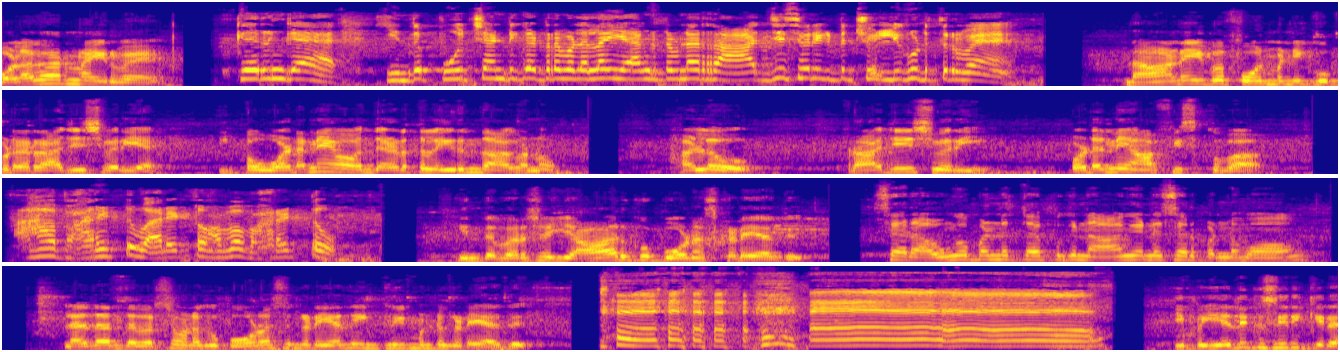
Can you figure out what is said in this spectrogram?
கொலகாரன் ஆயிருவேன். கேளுங்க இந்த பூச்சாண்டி கட்டுற வேலை எல்லாம் என்கிட்ட நான் ராஜேஸ்வரி கிட்ட சொல்லி கொடுத்துருவேன். நானே இப்போ ஃபோன் பண்ணி கூப்பிடுறேன் ராஜேஸ்வரிய. இப்போ உடனே அவ அந்த இடத்துல இருந்தாகணும். ஹலோ ராஜேஸ்வரி உடனே ஆஃபீஸ்க்கு வா. ஆ வரட்டும் வரட்டும் அவ வரட்டும். இந்த வருஷம் யாருக்கும் போனஸ் கிடையாது. சார் அவங்க பண்ண தப்புக்கு நாங்க என்ன சார் பண்ணுவோம்? லதா இந்த வருஷம் உனக்கு போனஸும் கிடையாது இன்க்ரிமெண்ட்டும் கிடையாது. இப்போ எதுக்கு சிரிக்கிற?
